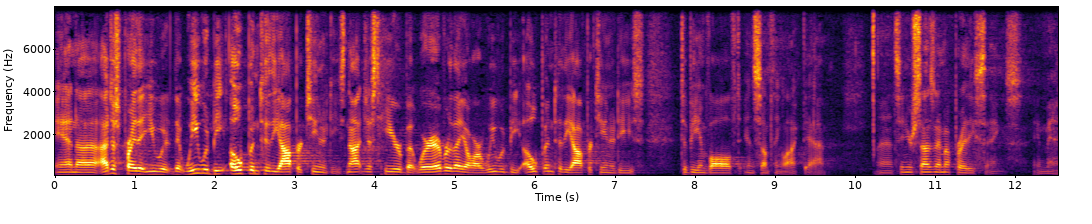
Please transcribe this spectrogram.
And uh, I just pray that, you would, that we would be open to the opportunities, not just here, but wherever they are, we would be open to the opportunities to be involved in something like that. Uh, it's in your son's name I pray these things. Amen.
